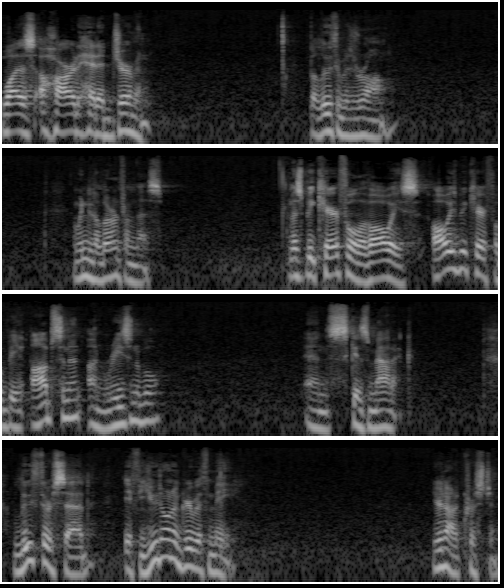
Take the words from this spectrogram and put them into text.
was a hard headed German, but Luther was wrong. And we need to learn from this. We must be careful of always, always be careful of being obstinate, unreasonable, and schismatic. Luther said, if you don't agree with me, you're not a Christian.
